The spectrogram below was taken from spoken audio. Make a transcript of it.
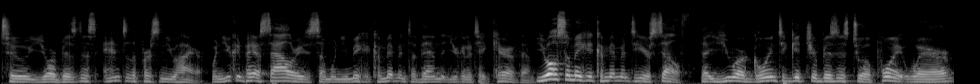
to your business and to the person you hire. When you can pay a salary to someone, you make a commitment to them that you're going to take care of them. You also make a commitment to yourself that you are going to get your business to a point where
